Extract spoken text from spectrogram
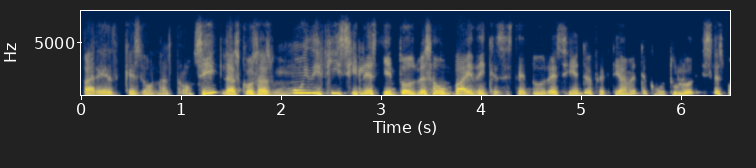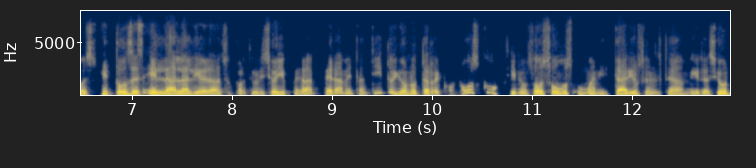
pared que es Donald Trump. Sí, las cosas muy difíciles y entonces ves a un Biden que se está endureciendo, efectivamente, como tú lo dices, pues entonces el ala liberal de su partido dice, oye, espera, espérame tantito, yo no te reconozco, si nosotros somos humanitarios en el tema de migración,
